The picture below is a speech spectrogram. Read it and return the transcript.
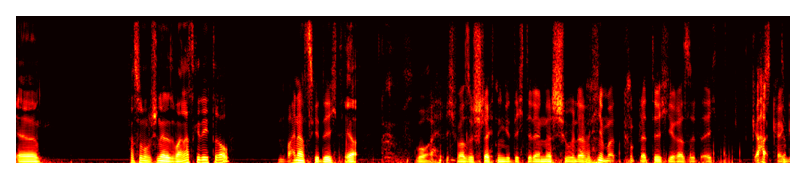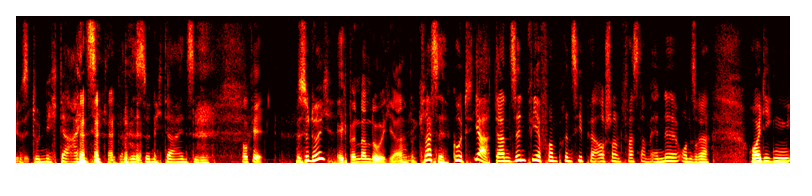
Äh, hast du noch ein schnelles Weihnachtsgedicht drauf? Ein Weihnachtsgedicht? Ja. Boah, ich war so schlecht in Gedichte in der Schule, da bin ich immer komplett durchgerasselt. Echt gar kein da Gedicht. bist du nicht der Einzige. da bist du nicht der Einzige. Okay, Bist du durch? ich bin dann durch, ja? Klasse, gut. Ja, dann sind wir vom Prinzip her auch schon fast am Ende unserer heutigen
